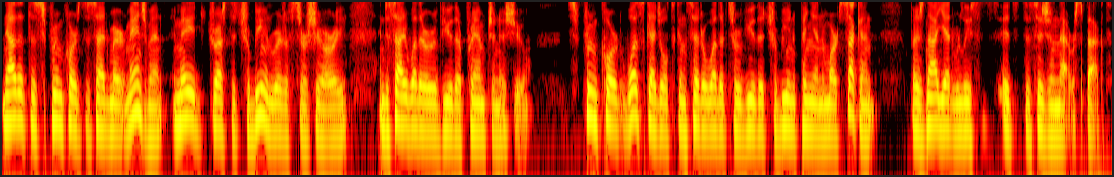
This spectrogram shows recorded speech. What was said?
Now that the Supreme Court has decided merit management, it may address the Tribune writ of certiorari and decide whether to review the preemption issue. The Supreme Court was scheduled to consider whether to review the Tribune opinion on March 2nd, but has not yet released its, its decision in that respect.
